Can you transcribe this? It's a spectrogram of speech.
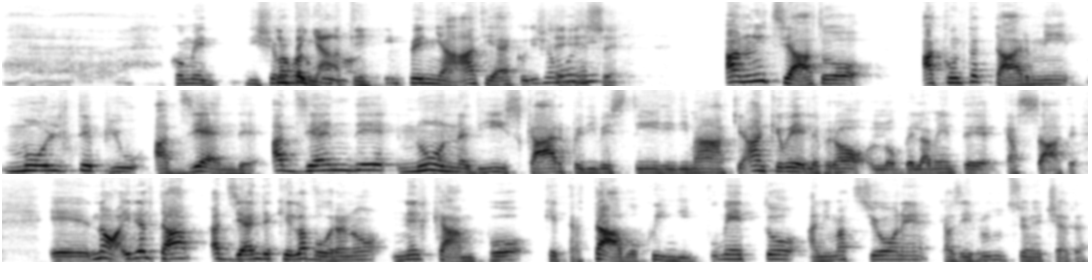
eh, come diceva impegnati. Qualcuno, impegnati, ecco, diciamo Sì, così, sì. hanno iniziato a contattarmi molte più aziende, aziende non di scarpe, di vestiti, di macchine, anche quelle però l'ho bellamente cassate. Eh, no, in realtà aziende che lavorano nel campo che trattavo, quindi fumetto, animazione, case di produzione, eccetera.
